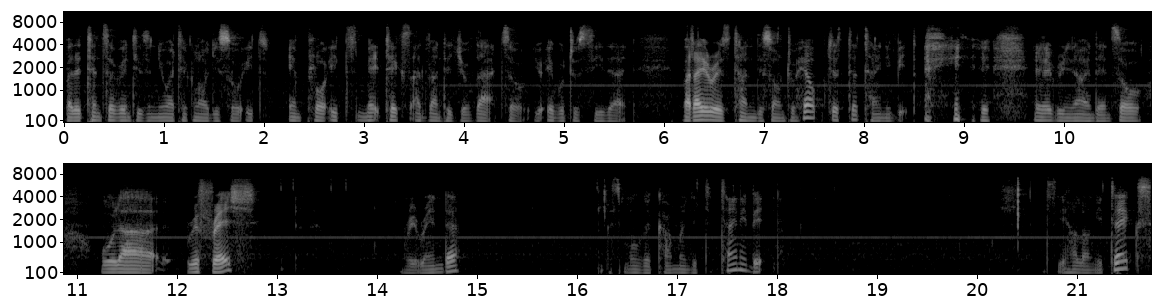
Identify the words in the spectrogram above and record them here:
but the 1070 is a newer technology so it employ it may, takes advantage of that so you're able to see that. But I always turn this on to help just a tiny bit every now and then. So we'll uh, refresh re-render. Let's move the camera just a tiny bit see how long it takes.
